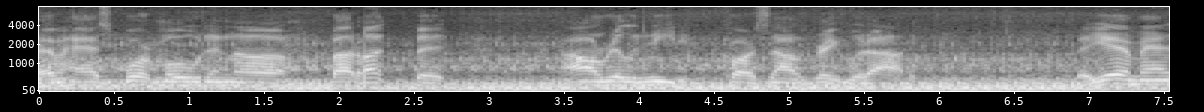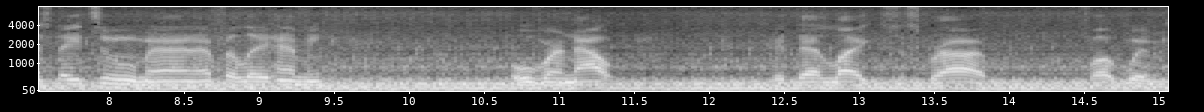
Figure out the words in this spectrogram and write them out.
Haven't had sport mode in uh, about a month, but I don't really need it. The car sounds great without it. But yeah, man, stay tuned, man. FLA Hemi over and out. Hit that like, subscribe, fuck with me.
